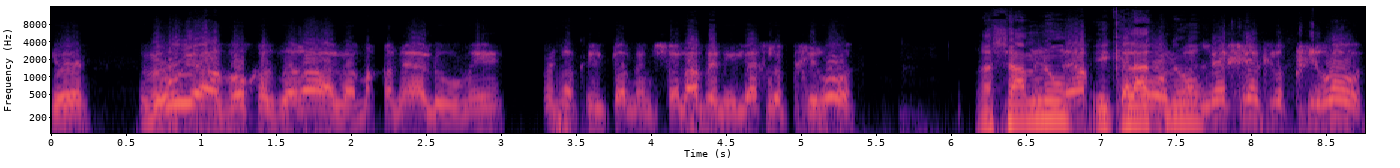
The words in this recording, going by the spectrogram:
כן? והוא יעבור חזרה למחנה הלאומי, ונפיל את הממשלה ונלך לבחירות. רשמנו, הקלטנו. ללכת לבחירות.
